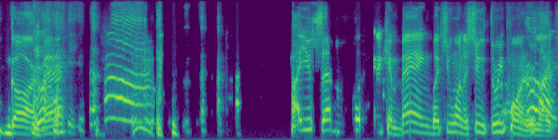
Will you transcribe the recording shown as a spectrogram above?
shooting guard, man. right. How you seven foot and can bang, but you want to shoot three pointers? Right. Like,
